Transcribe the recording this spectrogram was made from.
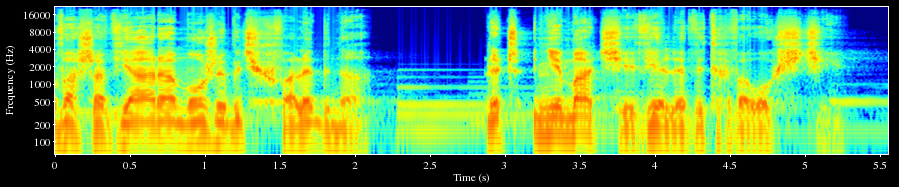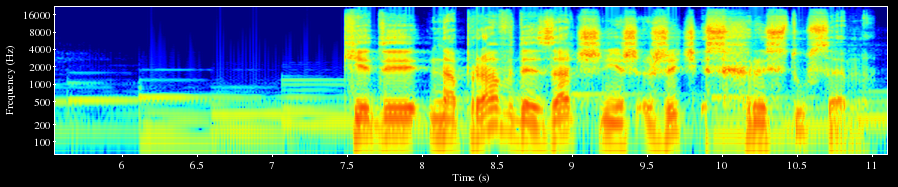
Wasza wiara może być chwalebna, lecz nie macie wiele wytrwałości. Kiedy naprawdę zaczniesz żyć z Chrystusem,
